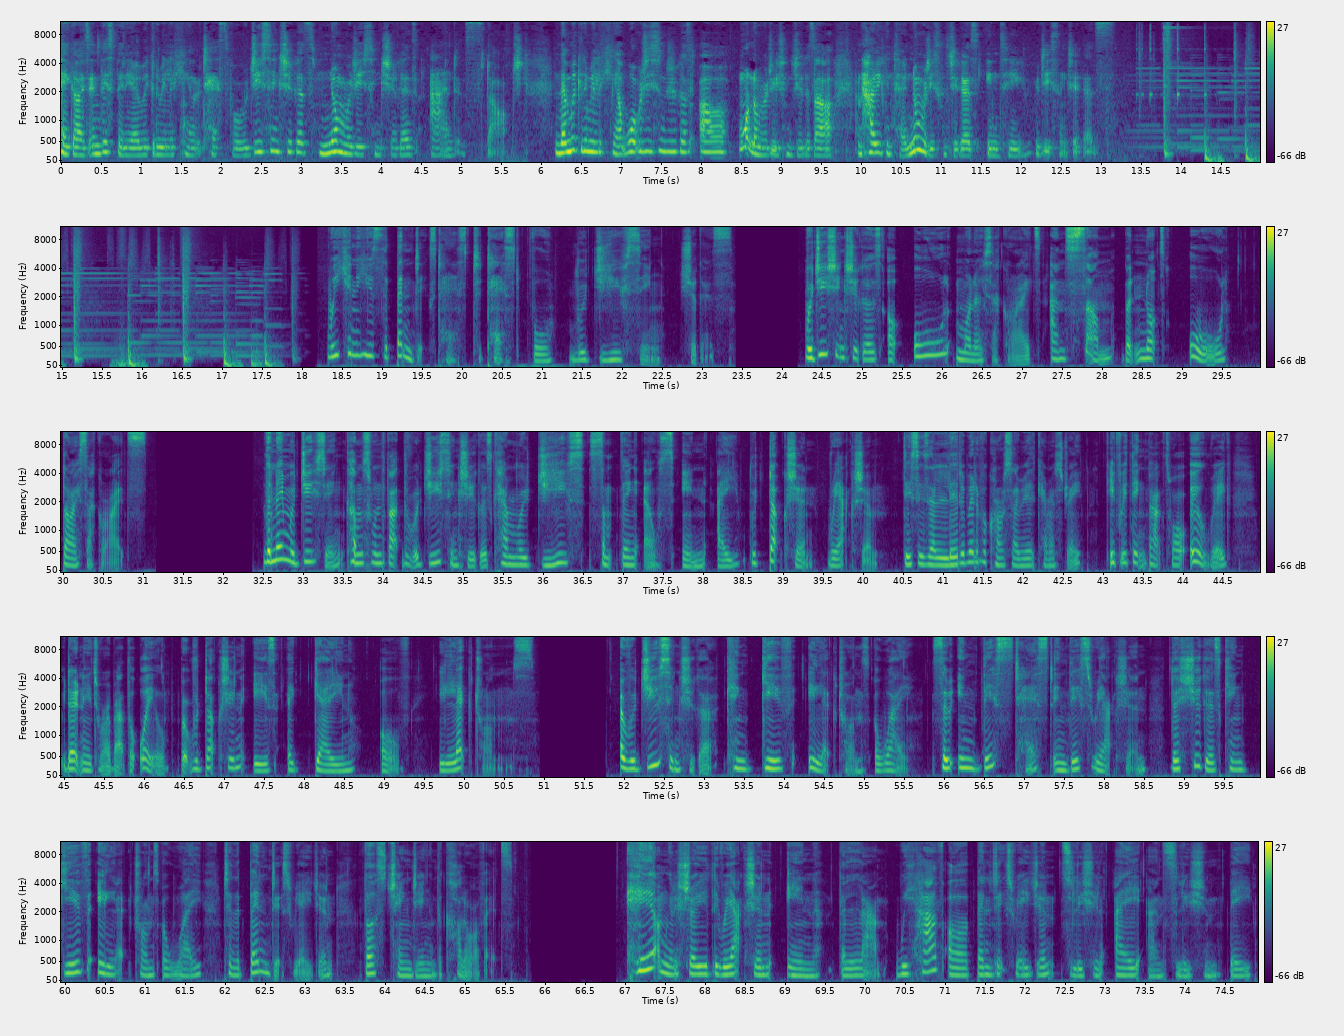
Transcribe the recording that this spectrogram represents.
Hey guys, in this video we're going to be looking at the test for reducing sugars, non-reducing sugars and starch. And then we're going to be looking at what reducing sugars are, what non-reducing sugars are and how you can turn non-reducing sugars into reducing sugars. We can use the Benedict's test to test for reducing sugars. Reducing sugars are all monosaccharides and some, but not all, disaccharides. The name reducing comes from the fact that reducing sugars can reduce something else in a reduction reaction. This is a little bit of a crossover with chemistry. If we think back to our oil rig, we don't need to worry about the oil, but reduction is a gain of electrons. A reducing sugar can give electrons away. So in this test, in this reaction, the sugars can give electrons away to the Benedict's reagent, thus changing the colour of it. Here I'm going to show you the reaction in the lab. We have our Benedict's reagent, solution A and solution B.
